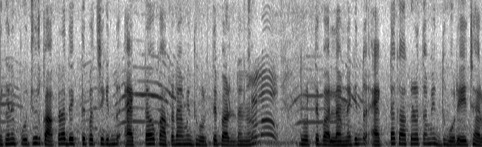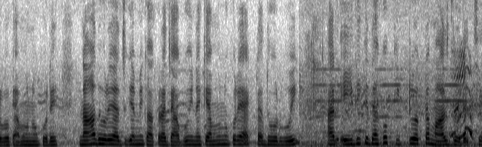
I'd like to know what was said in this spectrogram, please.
এখানে প্রচুর কাঁকড়া দেখতে পাচ্ছি কিন্তু একটাও কাঁকড়া আমি ধরতে পারলাম না। ধরতে পারলাম না কিন্তু একটা কাঁকড়া তো আমি ধরেই ছাড়বো কেমনও করে? না ধরে আজকে আমি কাঁকড়া যাবই না কেমনও করে একটা ধরবই? আর এই দিকে দেখো কিট্টু একটা মাছ ধরেছে।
